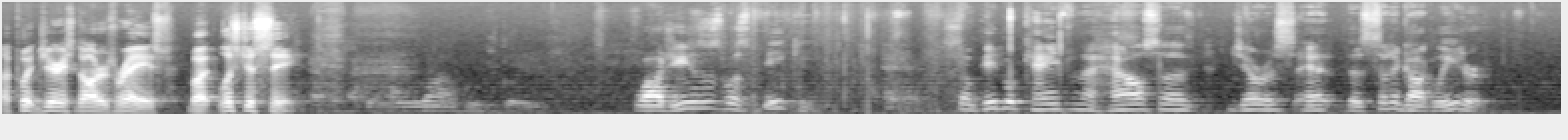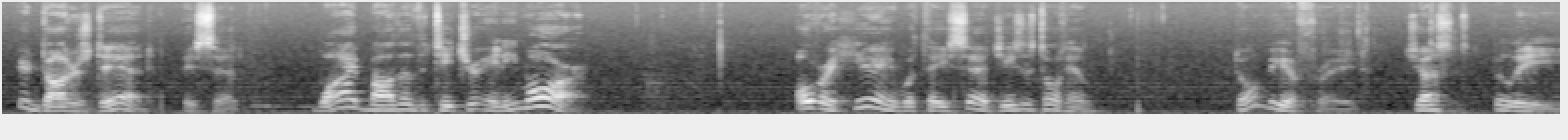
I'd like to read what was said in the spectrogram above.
I put Jairus' daughter's raised, but let's just see. While Jesus was speaking, some people came from the house of Jairus, and the synagogue leader. Your daughter's dead, they said. Why bother the teacher any more? Overhearing what they said, Jesus told him, Don't be afraid, just believe.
